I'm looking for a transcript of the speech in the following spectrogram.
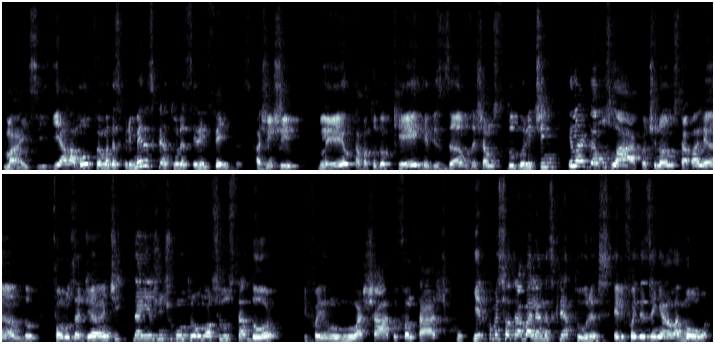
mais. E, e Alamo foi uma das primeiras criaturas a serem feitas. A gente leu, estava tudo ok, revisamos, deixamos tudo bonitinho e largamos lá, continuamos trabalhando, fomos adiante. Daí a gente encontrou o nosso ilustrador, que foi um achado fantástico, e ele começou a trabalhar nas criaturas. Ele foi desenhar a Lamoa.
